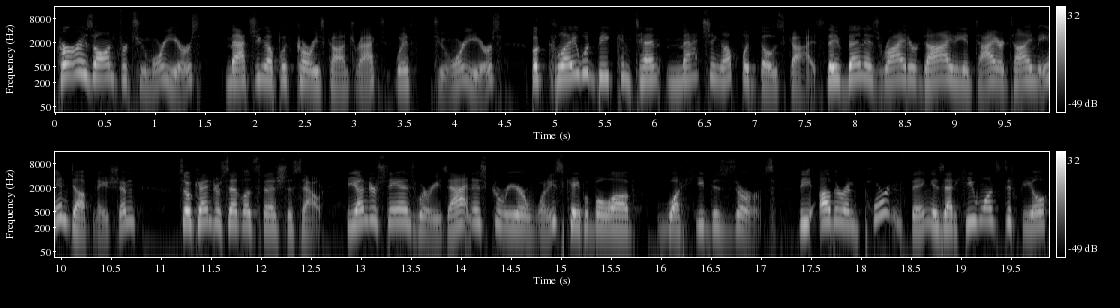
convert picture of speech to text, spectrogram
Kerr is on for two more years, matching up with Curry's contract with two more years. But Klay would be content matching up with those guys. They've been his ride or die the entire time in Dub Nation. So Kendra said, let's finish this out. He understands where he's at in his career, what he's capable of, what he deserves. The other important thing is that he wants to feel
